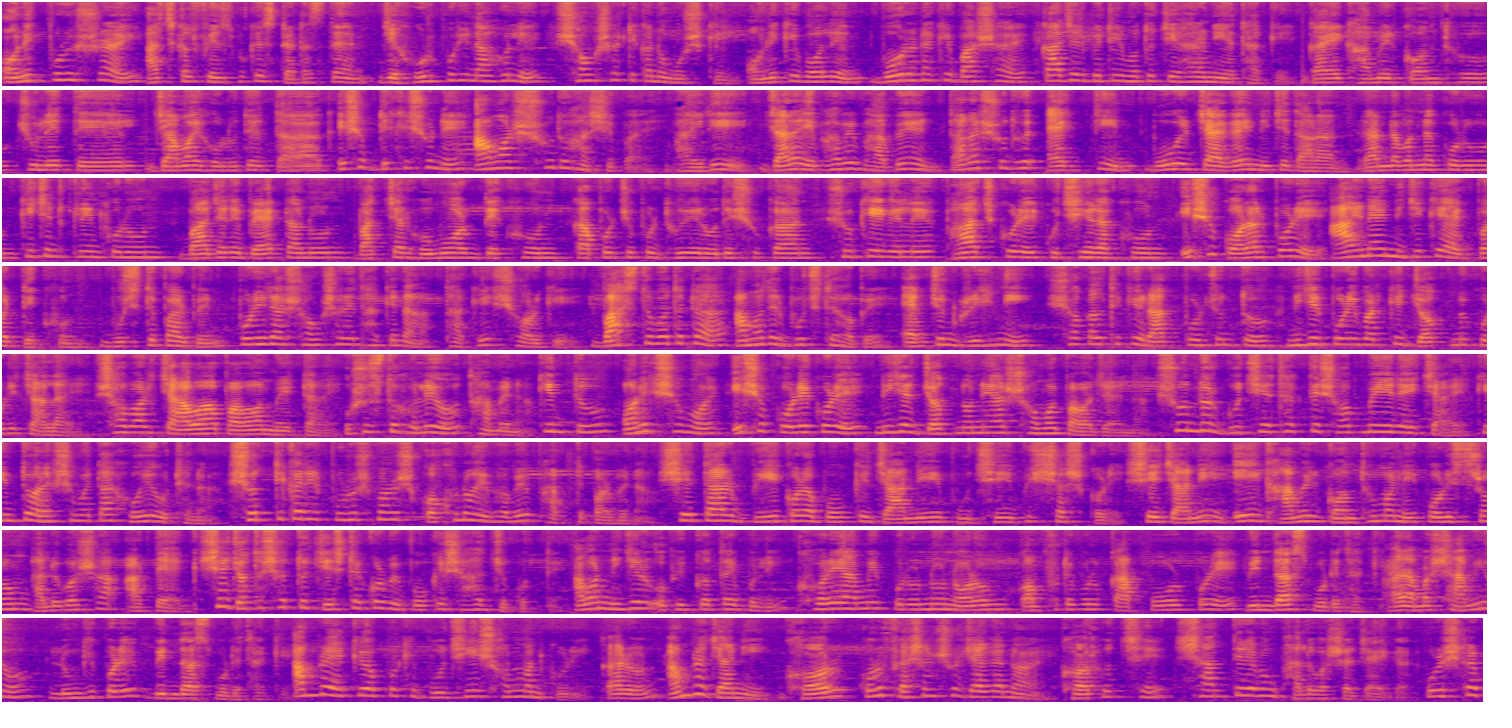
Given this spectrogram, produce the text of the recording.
অনেক পুরুষরাই আজকাল ফেসবুকে স্ট্যাটাস দেন যে হুড়পুরি না হলে সংসার টেকানো মুশকিল। অনেকে বলেন, বউরা নাকি বাসায় কাজের বেটির মতো চেহারা নিয়ে থাকে। গায়ে ঘামের গন্ধ, চুলে তেল, জামায় হলুদের দাগ, এসব দেখে শুনে আমার শুধু হাসি পায়। ভাইরে যারা এভাবে ভাবেন, তারা শুধু একদিন বউয়ের জায়গায় নিচে দাঁড়ান। রান্নাবান্না করুন কিচেন ক্লিন করুন, বাজারে ব্যাগ টানুন, বাচ্চার হোমওয়ার্ক দেখুন কাপড় চোপড় ধুয়ে রোদে শুকান, শুকিয়ে গেলে ভাঁজ করে গুছিয়ে রাখুন। এসব করার পরে আয়নায় নিজেকে একবার দেখুন। বুঝতে পারবেন, পরীরা সংসারে থাকে না, থাকে স্বর্গে। বাস্তবতাটা আমাদের বুঝতে হবে। একজন গৃহিণী সকাল থেকে রাত পর্যন্ত নিজের পরিবারকে যত্ন করে চালায়। সবার চাওয়া পাওয়া মেটায়। অসুস্থ হলেও থামে না। কিন্তু অনেক সময় এসব করে করে নিজের যত্ন নেওয়ার সময় পাওয়া যায় না। সুন্দর গুছিয়ে থাকতে সব মেয়েরাই চায়, কিন্তু অনেক সময় তা হয়ে ওঠে না। সত্যিকারের পুরুষ মানুষ কখনো এভাবে ভাবতে পারবে না। সে তার বিয়ে করা বউকে জানে, বুঝে, বিশ্বাস করে। সে জানে এই ঘামের গন্ধ মানে পরিশ্রম, ভালোবাসা আর ত্যাগ। সে যথাসাধ্য চেষ্টা করবে বউকে সাহায্য করতে। আমার নিজের অভিজ্ঞতায় বলি, ঘরে আমি পুরনো নরম কমফোর্টেবল কাপড় পরে বিন্দাস মোডে থাকি। আর আমার স্বামীও লুঙ্গি পরে বিন্দাস মোডে থাকে। আমরা একে অপরকে বুঝি, সম্মান করি। কারণ আমরা জানি, ঘর কোনো ফ্যাশন শোর জায়গা নয়। ঘর হচ্ছে শান্তির এবং ভালোবাসার জায়গা। পরিষ্কার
